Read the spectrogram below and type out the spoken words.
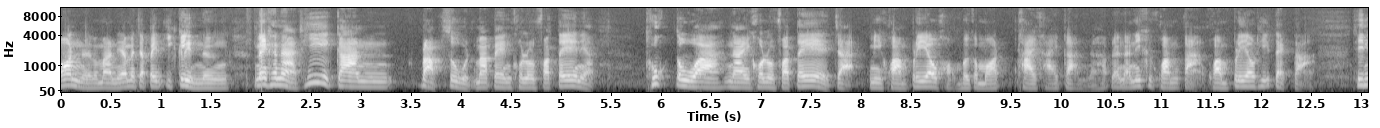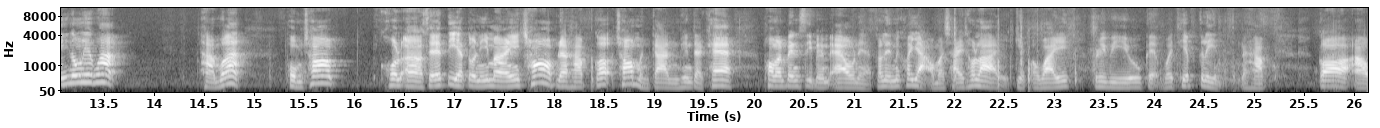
มอนอะไรประมาณนี้มันจะเป็นอีกกลิ่นหนึ่งในขณะที่การปรับสูตรมาเป็นโคโลนฟอเต้เนี่ยทุกตัวในโคโลนฟาเต้จะมีความเปรี้ยวของเบอร์กามอตคล้ายๆกันนะครับดังนั้นนี่คือความต่างความเปรี้ยวที่แตกต่าง ทีนี้ต้องเรียกว่า ถามว่าผมชอบโคเอ่อเซเลเตียตัวนี้ไหมชอบนะครับ ก็ชอบเหมือนกันเพียงแต่แค่พอมันเป็น 10 ml เนี่ยก็เลยไม่ค่อยอยากเอามาใช้เท่าไหร่ เก็บเอาไว้รีวิว เก็บไว้เทียบกลิ่นนะครับ ก็เอา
